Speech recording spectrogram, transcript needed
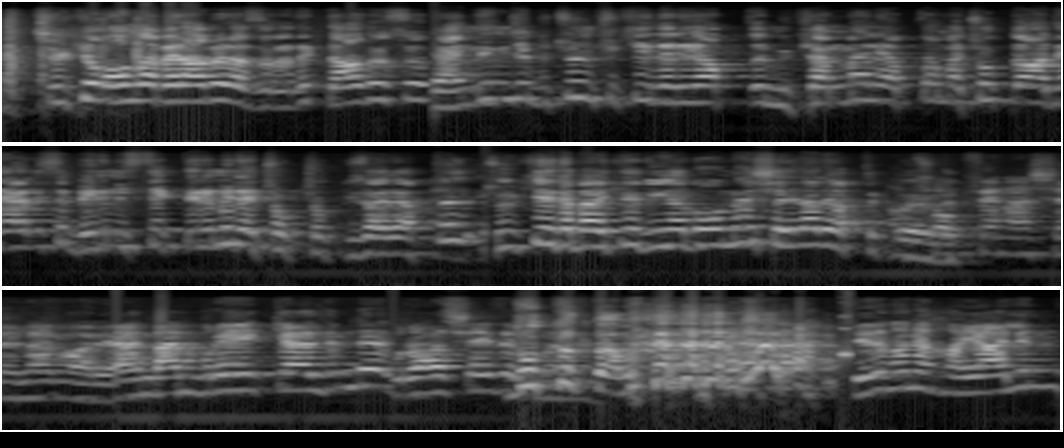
Çünkü onunla beraber hazırladık. Daha doğrusu kendince bütün fikirleri yaptı, mükemmel yaptı ama çok daha değerlisi benim isteklerimi de çok çok güzel yaptı. Türkiye'de belki de dünyada olmayan şeyler yaptık bu evde. Çok fena şeyler var ya. Ben ben buraya ilk geldiğimde Burak şey dedim. Tuttuk da Hani, dedim hani hayalin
